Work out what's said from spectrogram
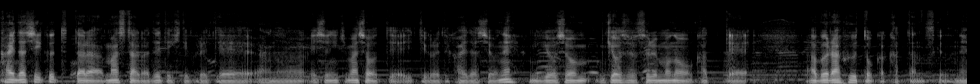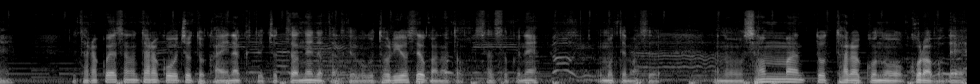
買い出し行くって言ったらマスターが出てきてくれてあの一緒に行きましょうって言ってくれて買い出しをね行商行商するものを買って油麩とか買ったんですけどね。でたらこ屋さんのたらこをちょっと買えなくてちょっと残念だったんですけど僕取り寄せようかなと早速ね思ってます。あのサンマとたらこのコラボで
